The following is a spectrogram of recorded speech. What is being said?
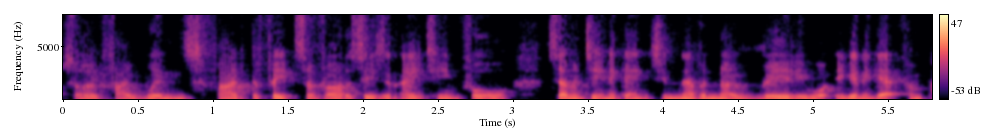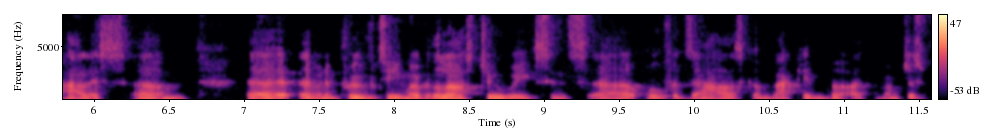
sorry, five wins, five defeats so far this season. 18 for 17 against. You never know really what you're going to get from Palace. Um, uh, they're an improved team over the last two weeks since uh, Zaha has come back in, but I, I'm just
